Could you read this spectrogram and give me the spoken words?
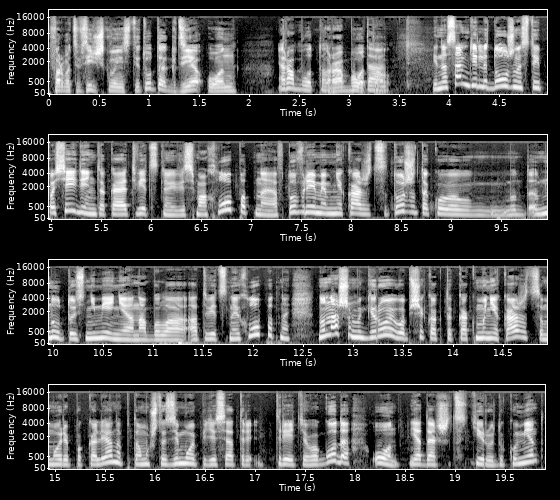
фармацевтического института, где он Работал. Работал. Да. И на самом деле должность и по сей день такая ответственная, весьма хлопотная. В то время, мне кажется, тоже такое, ну, то есть не менее она была ответственной и хлопотной. Но нашему герою вообще как-то, как мне кажется, море по колено, потому что зимой 53 -го года он, я дальше цитирую документ,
